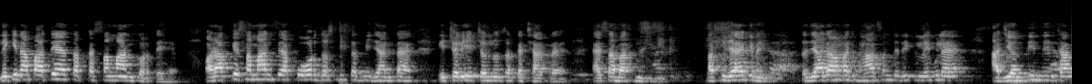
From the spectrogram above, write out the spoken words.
लेकिन आप आते हैं तो आपका सम्मान करते हैं। और आपके सम्मान से आपको और दस बीस आदमी जानता है कि चलिए चंदन सर का छात्र है। ऐसा बात नहीं है। बात बुझाया कि नहीं? तो ज़्यादा हम आज भाषण देने के लिए बुलाया आज ये अंतिम दिन था।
